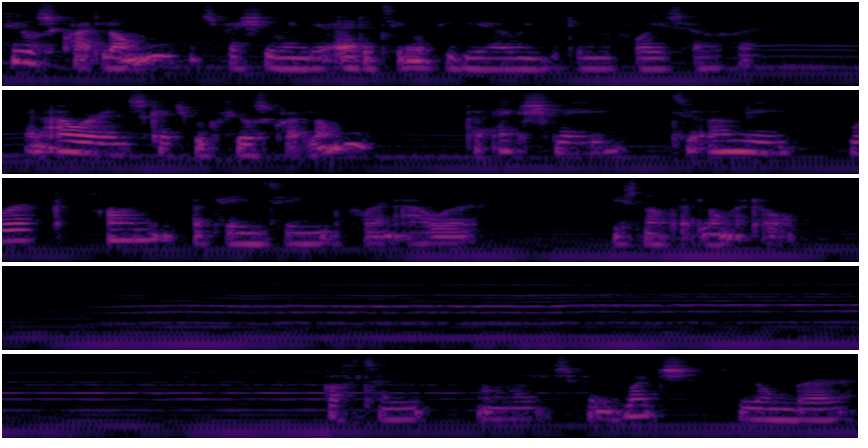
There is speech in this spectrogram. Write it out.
feels quite long, especially when you're editing a video and you're doing a voiceover. An hour in sketchbook feels quite long, but actually to only work on a painting for an hour is not that long at all. Often I spend much longer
